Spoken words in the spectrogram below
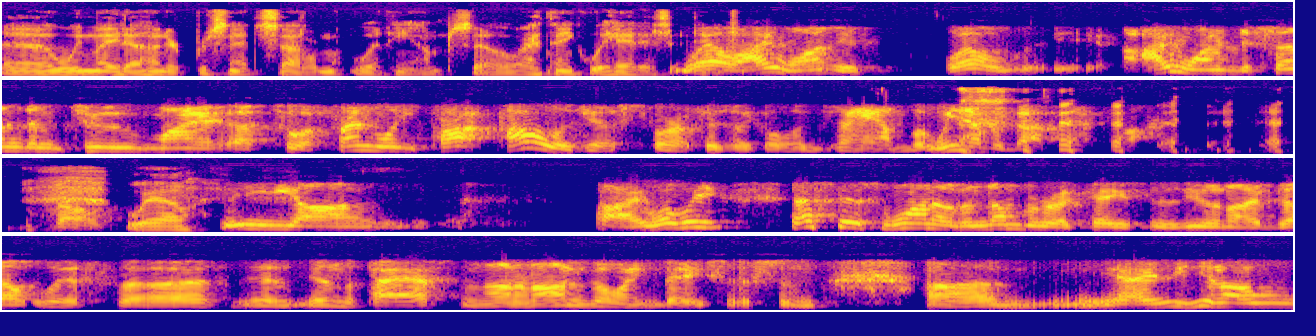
uh, we made a 100% settlement with him. So I think we had his attention. Well, I wanted well, I wanted to send them to my uh, to a friendly proctologist for a physical exam, but we never got that far. So well, the uh, all right. Well, we that's just one of a number of cases you and I have dealt with uh, in, in the past and on an ongoing basis. And um, yeah, you know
